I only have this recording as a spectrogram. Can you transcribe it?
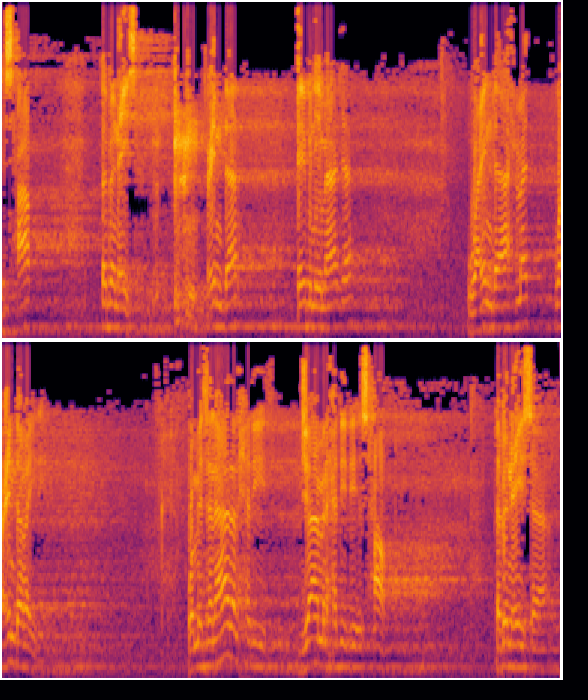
إسحاق بن عيسى. عند ابن ماجه وعند أحمد وعند غيره. ومثل هذا الحديث جاء من حديث إسحاق بن عيسى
